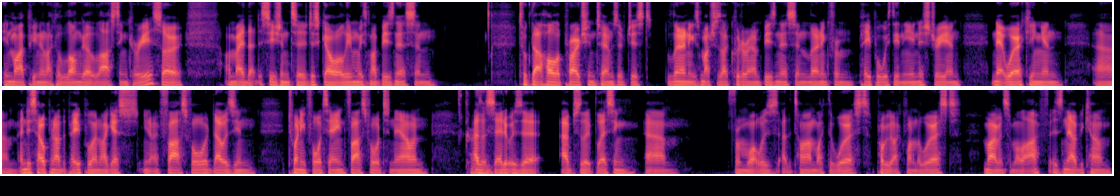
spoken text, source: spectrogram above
in my opinion, like a longer lasting career. So I made that decision to just go all in with my business and took that whole approach in terms of just learning as much as I could around business and learning from people within the industry and networking and um, and just helping other people. And I guess you know, fast forward, that was in 2014. Fast forward to now, and Crazy. as I said, it was a absolute blessing um, from what was at the time like the worst, probably like one of the worst moments of my life, has now become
